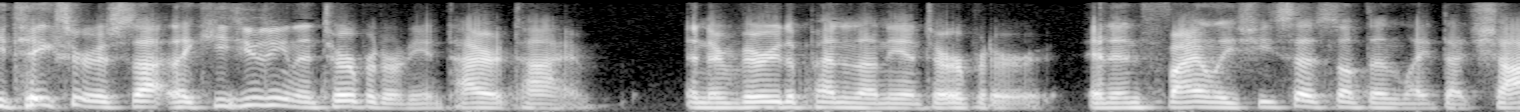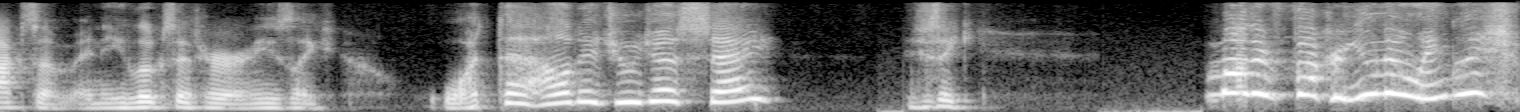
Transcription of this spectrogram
he takes her aside, like he's using an interpreter the entire time, and they're very dependent on the interpreter. And then finally, she says something like that shocks him, and he looks at her and he's like, "What the hell did you just say?" And she's like, Motherfucker, you know English?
